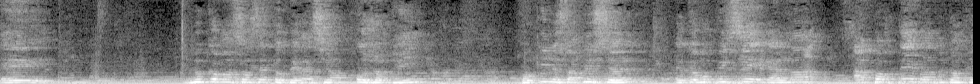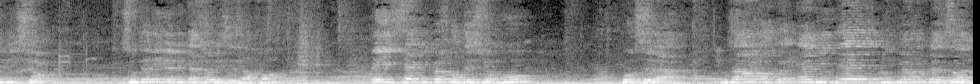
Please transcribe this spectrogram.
Et nous commençons cette opération aujourd'hui pour qu'il ne soit plus seul et que vous puissiez également apporter votre contribution, soutenir l'éducation de ses enfants. Et il sait qu'il peut compter sur vous pour cela. Nous allons donc inviter différentes personnes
